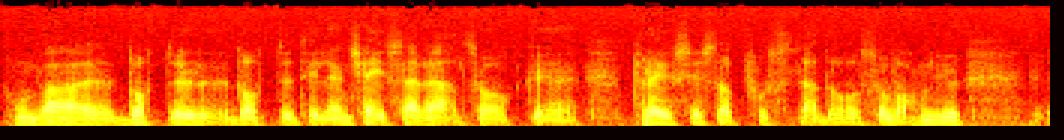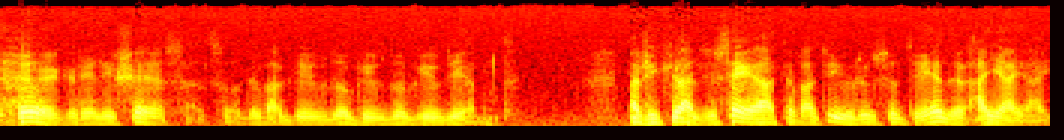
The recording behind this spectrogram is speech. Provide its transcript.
hon var dotter, dotter till en kejsare alltså och eh, preussiskt uppfostrad och så var hon ju högreligiös alltså. Det var Gud och Gud och Gud jämt. Man fick ju aldrig säga att det var ett uruselt väder. Aj, aj, aj.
